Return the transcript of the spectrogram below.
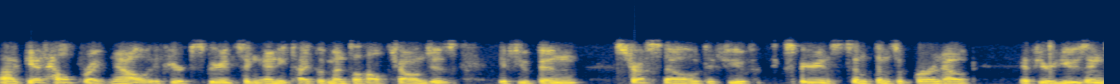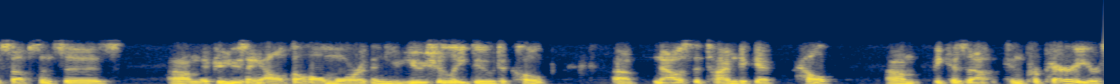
uh, get help right now if you're experiencing any type of mental health challenges. If you've been stressed out, if you've experienced symptoms of burnout, if you're using substances, um, if you're using alcohol more than you usually do to cope, uh, now is the time to get help um, because that can prepare your,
